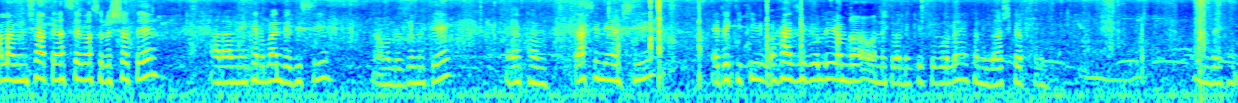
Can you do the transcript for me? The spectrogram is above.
আলামিন সাথে আছে, বাছুরের সাথে। আর আমি এখানে বান্ধে দিছি আমাদের জমিতে। এখন কাছে নিয়ে আসি। এটা কি কি হাজি বলি আমরা? অনেকে অনেক কিছু বলে, এখন ঘাস কাটবো। দেখেন।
